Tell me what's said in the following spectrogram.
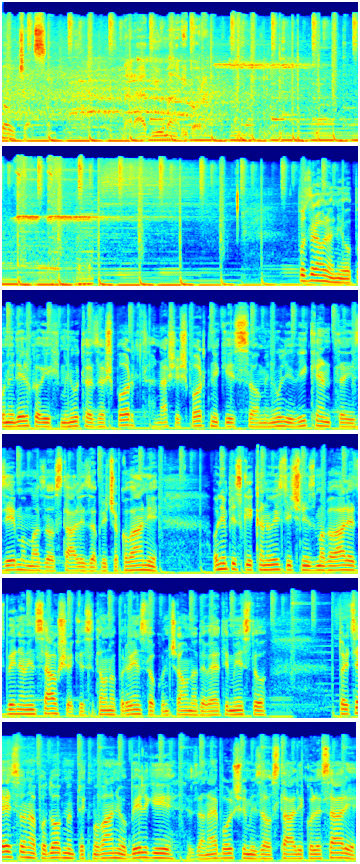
polčas na Radiu Maribor. Pozdravljeni v ponedeljkovih minutah za šport. Naši športniki so minuli vikend izjemoma zaostali za pričakovanje. Olimpijski kanoistični zmagovalec Benjamin Savšek je svetovno prvenstvo končal na devetem mestu. Precej so na podobnem tekmovanju v Belgiji za najboljšimi zaostali kolesarji.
